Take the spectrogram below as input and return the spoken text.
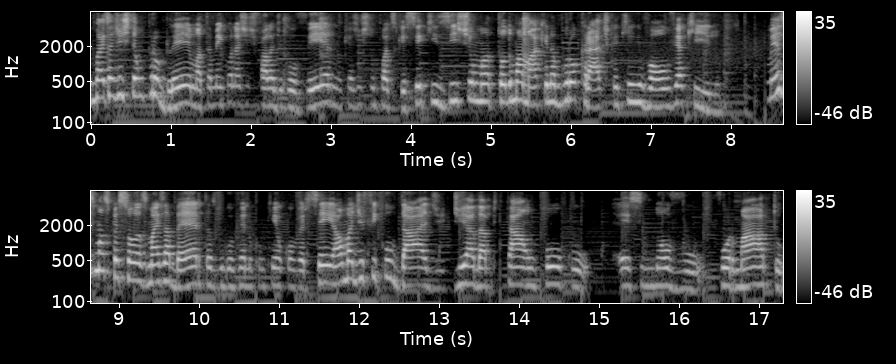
mas a gente tem um problema também quando a gente fala de governo, que a gente não pode esquecer que existe uma, toda uma máquina burocrática que envolve aquilo. Mesmo as pessoas mais abertas do governo com quem eu conversei, há uma dificuldade de adaptar um pouco esse novo formato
